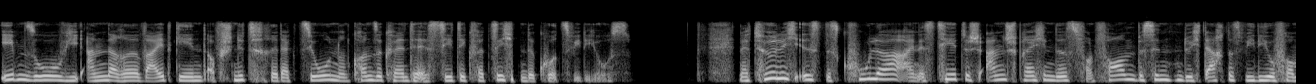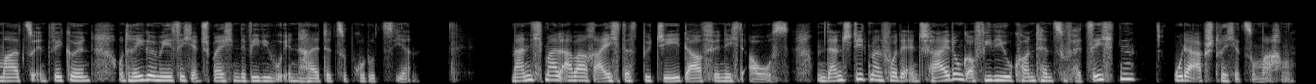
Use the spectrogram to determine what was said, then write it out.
ebenso wie andere weitgehend auf Schnitt, Redaktion und konsequente Ästhetik verzichtende Kurzvideos. Natürlich ist es cooler, ein ästhetisch ansprechendes, von vorn bis hinten durchdachtes Videoformat zu entwickeln und regelmäßig entsprechende Videoinhalte zu produzieren. Manchmal aber reicht das Budget dafür nicht aus. Und dann steht man vor der Entscheidung, auf Videocontent zu verzichten oder Abstriche zu machen.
